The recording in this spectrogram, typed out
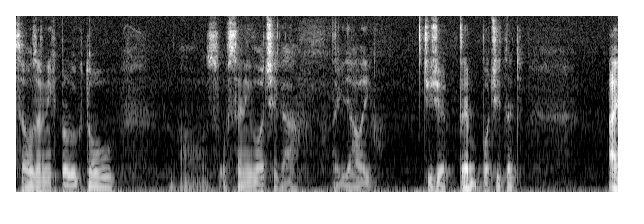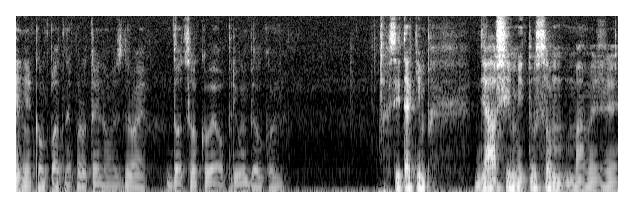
celozrných produktov, z ovsených vločiek a tak ďalej. Čiže treba počítať aj nekompletné proteínové zdroje do celkového príjmu bielkovín. Si takým ďalším mitusom máme, že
